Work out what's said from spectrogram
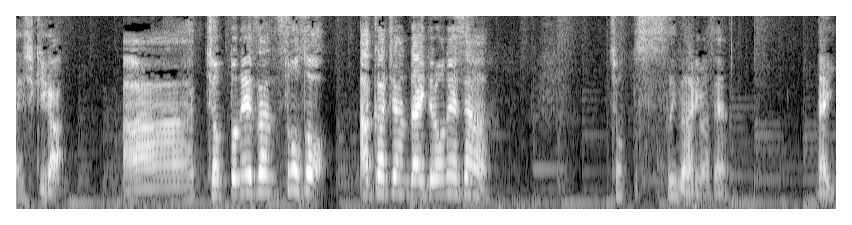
ー意識が。あーちょっと姉さんそうそう。赤ちゃん抱いてるお姉さん。ちょっと水分ありません。ない。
